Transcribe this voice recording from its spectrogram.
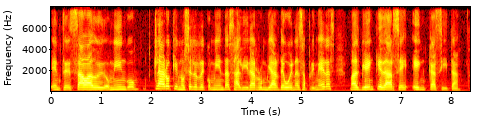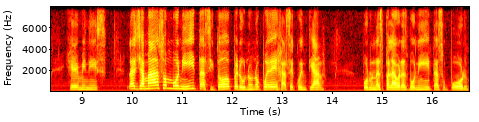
entre sábado y domingo. Claro que no se le recomienda salir a rumbear de buenas a primeras, más bien quedarse en casita. Géminis, las llamadas son bonitas y todo, pero uno no puede dejarse cuentear por unas palabras bonitas o por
